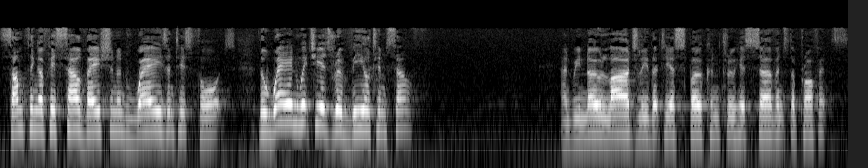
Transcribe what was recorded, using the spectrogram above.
something of His salvation and ways and His thoughts, the way in which He has revealed Himself. And we know largely that he has spoken through his servants, the prophets,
